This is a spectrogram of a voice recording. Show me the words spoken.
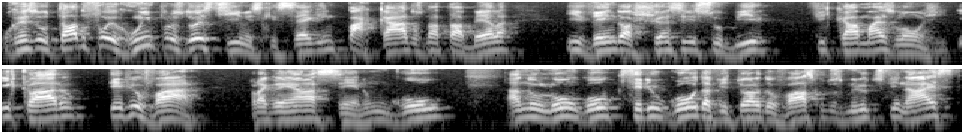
o resultado foi ruim para os dois times, que seguem empacados na tabela e vendo a chance de subir ficar mais longe. E claro, teve o VAR para ganhar a cena. Um gol, anulou um gol que seria o gol da vitória do Vasco nos minutos finais,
